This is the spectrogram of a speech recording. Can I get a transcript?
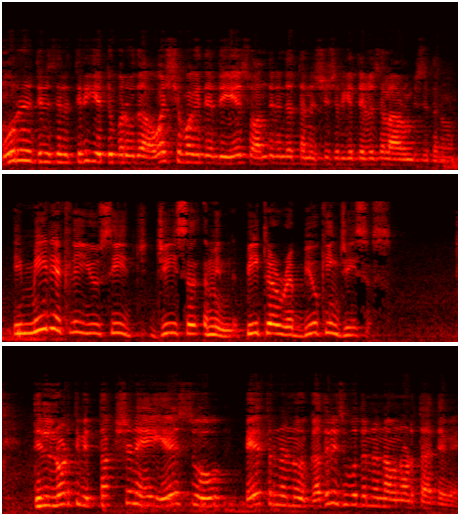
ಮೂರನೇ ದಿನದಲ್ಲಿ ತಿರುಗಿ ಎದ್ದು ಬರುವುದು ಅವಶ್ಯವಾಗಿದೆ ಎಂದು ಯೇಸು ಅಂದಿನಿಂದ ತನ್ನ ಶಿಷ್ಯರಿಗೆ ತಿಳಿಸಲು ಆರಂಭಿಸಿದನು Immediately you see Jesus, I mean, Peter rebuking Jesus. ಇಲ್ಲಿ ನೋಡ್ತೀವಿ ತಕ್ಷಣ ಯೇಸು ಪೇತ್ರನನ್ನು ಗದರಿಸುವುದನ್ನು ನಾವು ನೋಡ್ತಾ ಇದ್ದೇವೆ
